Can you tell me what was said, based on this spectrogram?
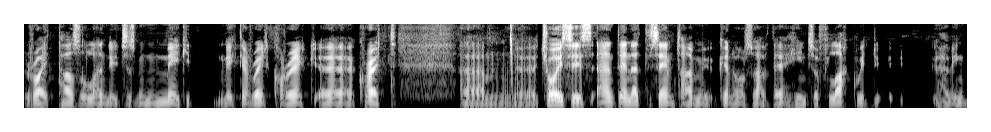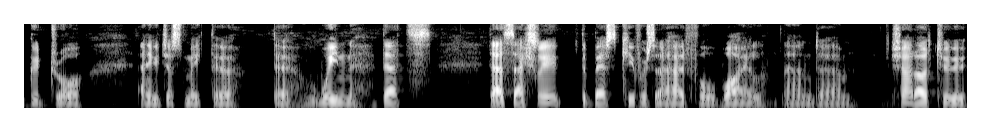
right puzzle, and you just make it make the right correct uh, correct um, uh, choices, and then at the same time you can also have the hint of luck with having good draw, and you just make the the win. That's that's actually the best keyforge that I had for a while. And um, shout out to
